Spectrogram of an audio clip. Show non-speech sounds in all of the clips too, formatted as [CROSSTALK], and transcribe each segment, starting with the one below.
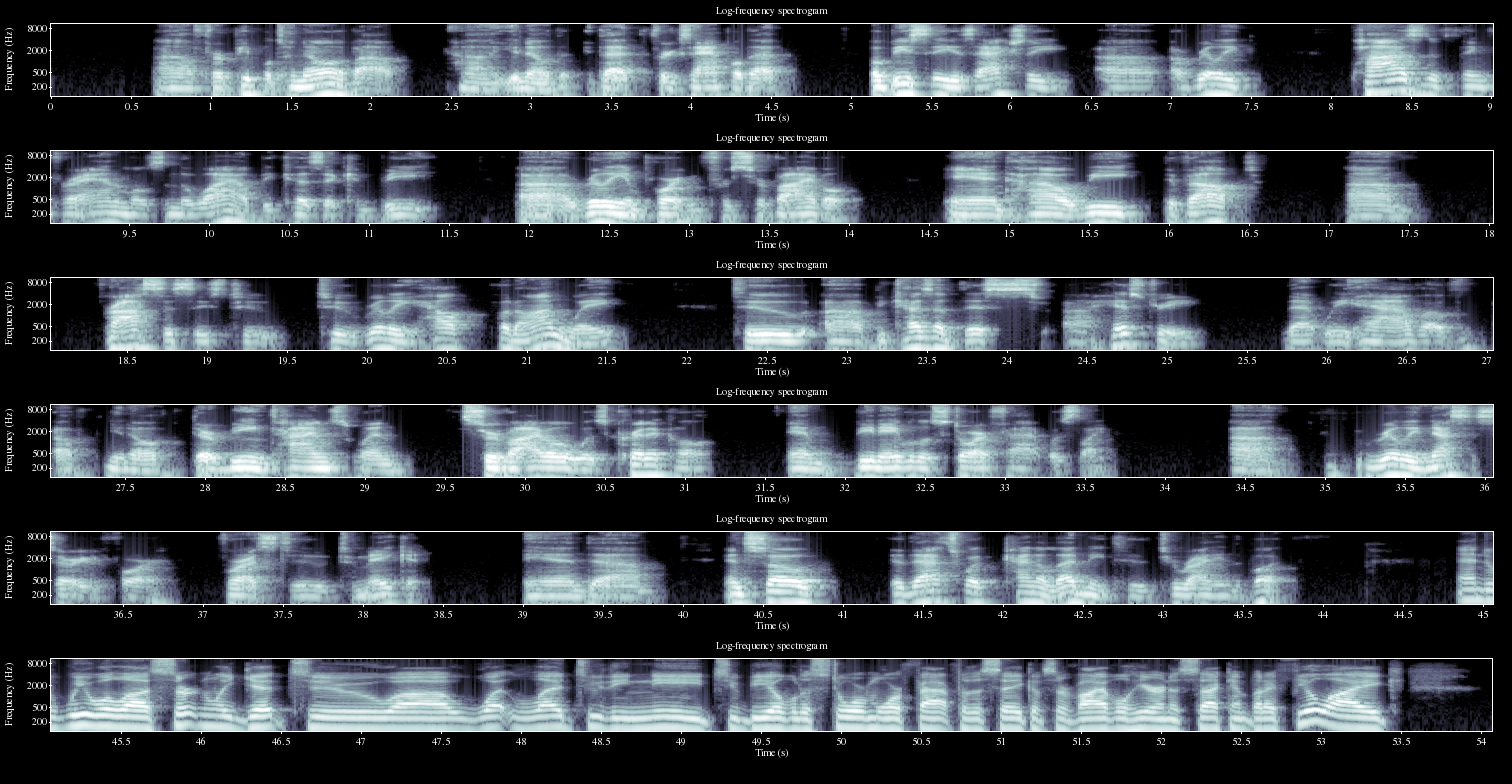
uh, for people to know about. Uh, you know that, for example, that obesity is actually uh, a really positive thing for animals in the wild because it can be uh, really important for survival and how we developed um, processes to to really help put on weight to uh, because of this uh, history that we have of of you know there being times when survival was critical and being able to store fat was like uh, really necessary for for us to to make it and uh, and so that's what kind of led me to to writing the book and we will uh, certainly get to uh, what led to the need to be able to store more fat for the sake of survival here in a second. But I feel like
